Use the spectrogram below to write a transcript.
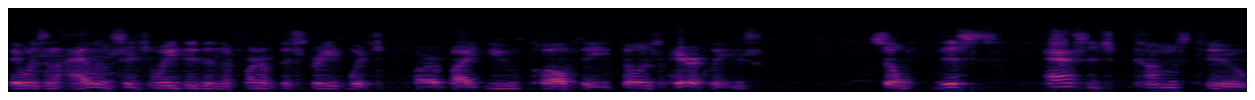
there was an island situated in the front of the strait, which are by you called the Pillars of Heracles. So this passage comes to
